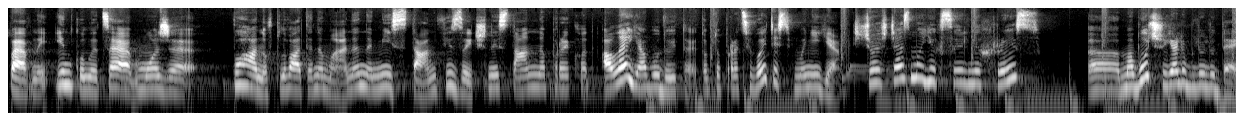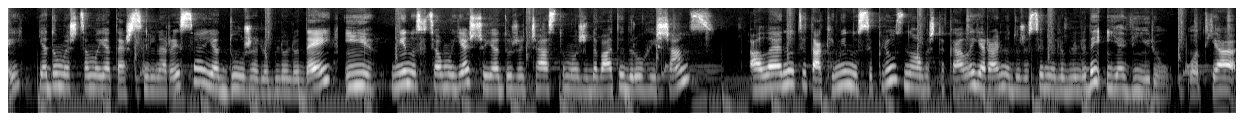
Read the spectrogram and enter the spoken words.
певний, інколи це може погано впливати на мене, на мій стан, фізичний стан, наприклад. Але я буду йти. Тобто працьовитість в мені є. Що ще з моїх сильних рис? Е, мабуть, що я люблю людей. Я думаю, що це моя теж сильна риса. Я дуже люблю людей. І мінус в цьому є, що я дуже часто можу давати другий шанс. Але ну це так, і мінус, і плюс знову ж таки, але я реально дуже сильно люблю людей, і я вірю. От я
